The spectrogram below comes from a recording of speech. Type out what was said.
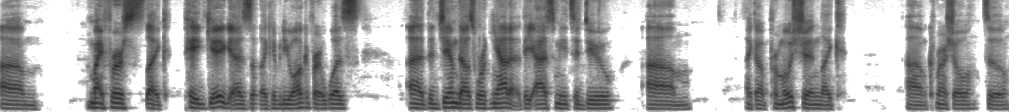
um, my first like paid gig as like a videographer was uh, the gym that I was working out at. They asked me to do um, like a promotion like um, commercial to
